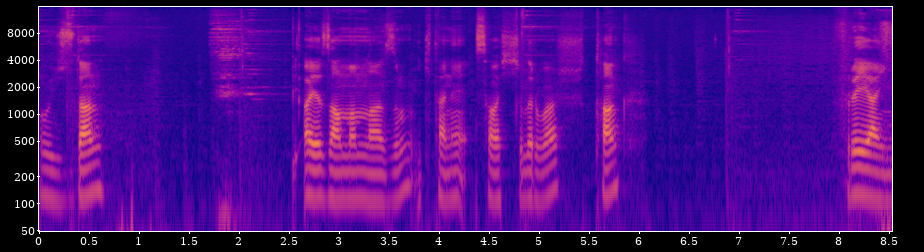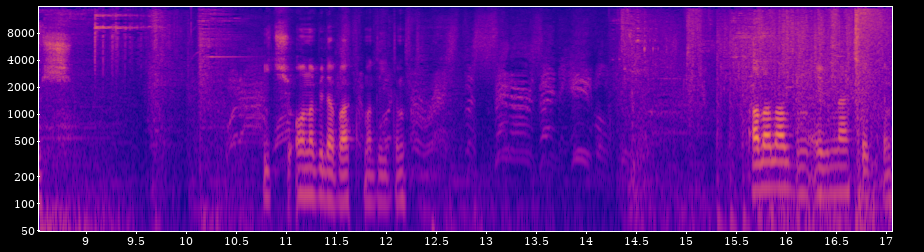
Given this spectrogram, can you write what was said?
O yüzden bir ayaz almam lazım. İki tane savaşçıları var. Tank. Freya'ymış. Hiç ona bile bakmadıydım. Al al al bunu evinden çektim.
